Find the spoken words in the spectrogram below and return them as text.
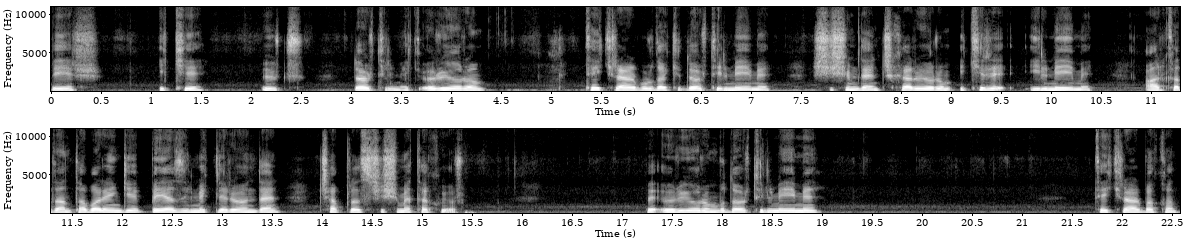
1 2 3 4 ilmek örüyorum. Tekrar buradaki 4 ilmeğimi şişimden çıkarıyorum. 2 ilmeğimi arkadan taba rengi beyaz ilmekleri önden çapraz şişime takıyorum. Ve örüyorum bu 4 ilmeğimi. Tekrar bakın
